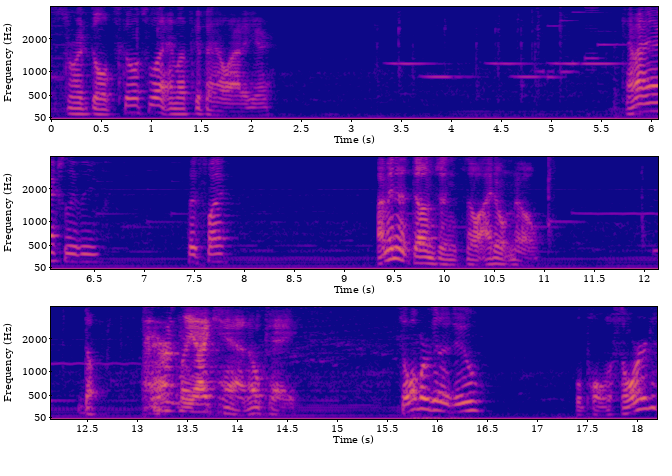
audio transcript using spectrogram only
Destroyed gold Skulltula, and let's get the hell out of here. Can I actually leave this way? I'm in a dungeon, so I don't know. The- Apparently I can, okay. So what we're gonna do, we'll pull the sword,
